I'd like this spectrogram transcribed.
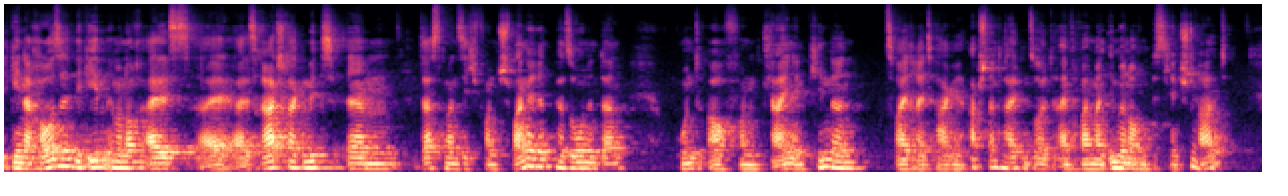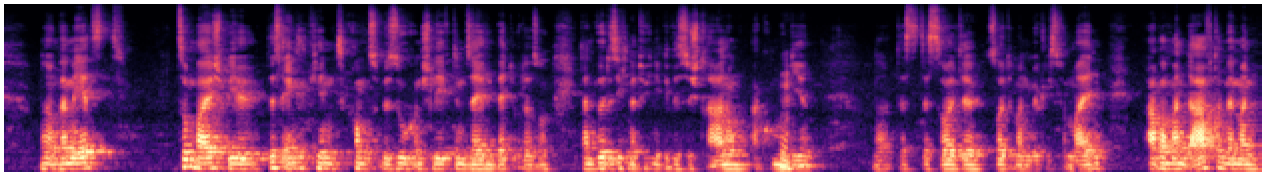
Die gehen nach Hause. Wir geben immer noch als, äh, als Ratschlag mit, ähm, dass man sich von schwangeren Personen dann und auch von kleinen Kindern zwei, drei Tage Abstand halten sollte, einfach weil man immer noch ein bisschen strahlt. Mhm. Und wenn man jetzt zum Beispiel das Enkelkind kommt zu Besuch und schläft im selben Bett oder so, dann würde sich natürlich eine gewisse Strahlung akkumulieren. Mhm. Das, das sollte, sollte man möglichst vermeiden. Aber man darf dann, wenn man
